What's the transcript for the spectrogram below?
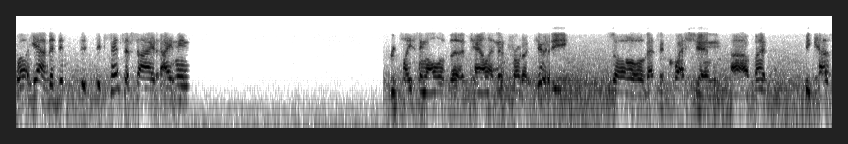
Well, yeah, the, the, the defensive side. I mean, replacing all of the talent and productivity. So that's a question. Uh, but because,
